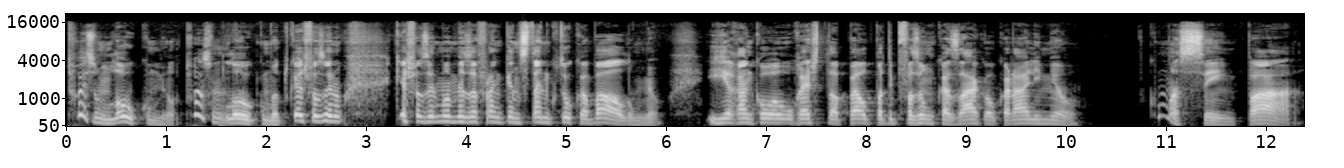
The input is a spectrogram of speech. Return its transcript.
Tu és um louco, meu. Tu és um louco, meu. Tu queres fazer, queres fazer uma mesa Frankenstein com o teu cavalo, meu. E arrancou o resto da pele para tipo fazer um casaco ou caralho, meu. Como assim, pá?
